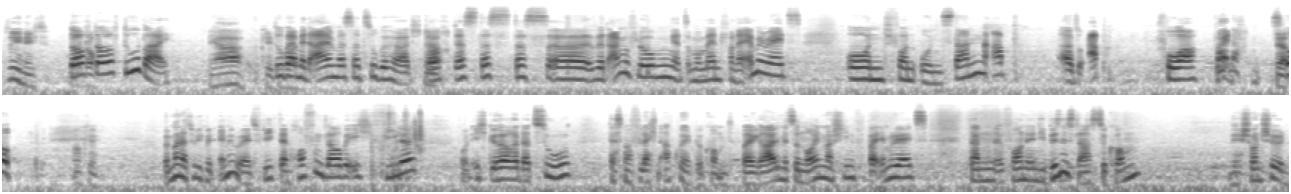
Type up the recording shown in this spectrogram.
Sehe ich nicht. Doch, Ja, doch, Dubai. Ja, okay. Dubai mit allem, was dazugehört. Ja. Doch, das, das, das äh, wird angeflogen, jetzt im Moment von der Emirates und von uns dann ab, also ab vor Weihnachten. So. Ja. Okay. Wenn man natürlich mit Emirates fliegt, dann hoffen, glaube ich, viele, und ich gehöre dazu, dass man vielleicht ein Upgrade bekommt. Weil gerade mit so neuen Maschinen bei Emirates dann vorne in die Business Class zu kommen, wäre schon schön.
